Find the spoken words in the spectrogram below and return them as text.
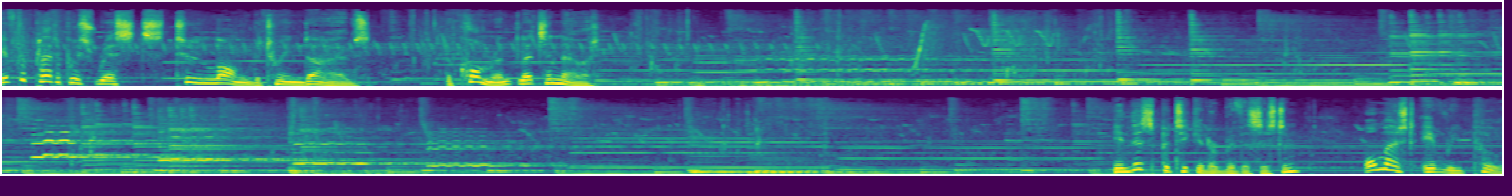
if the platypus rests too long between dives, the cormorant lets her know it. In this particular river system, almost every pool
